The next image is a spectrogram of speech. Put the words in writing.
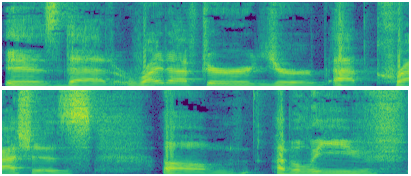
is that right after your app crashes, um, I believe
